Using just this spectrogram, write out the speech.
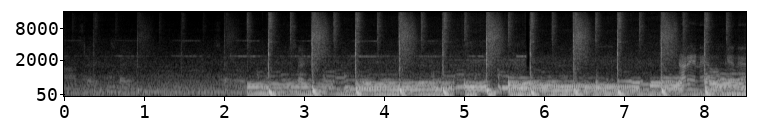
ஆ சரி சரி சரி ஓகே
